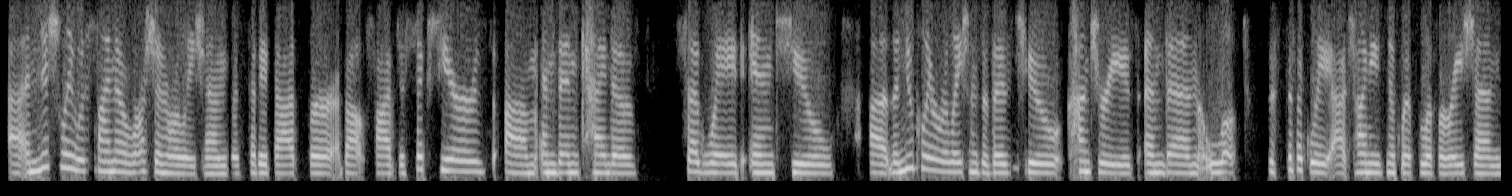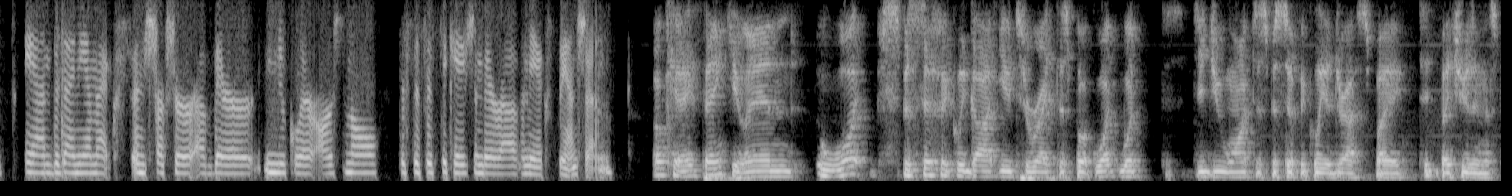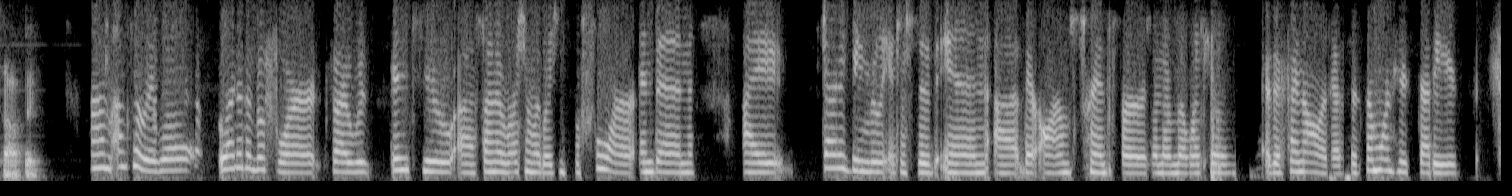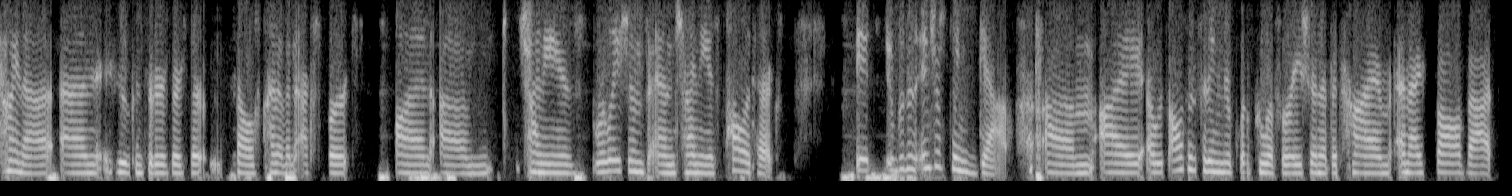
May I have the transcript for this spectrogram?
uh, initially was Sino Russian relations. I studied that for about five to six years um, and then kind of segued into uh, the nuclear relations of those two countries and then looked specifically at Chinese nuclear proliferation and the dynamics and structure of their nuclear arsenal, the sophistication thereof, and the expansion. Okay, thank you. And what specifically got you to write this book? What what did you want to specifically address by by choosing this topic? Um, absolutely. Well, like I said before, so I was into uh, Sino-Russian relations before, and then I started being really interested in uh, their arms transfers and their military as a sinologist, as someone who studies China and who considers herself kind of an expert on um, Chinese relations and Chinese politics, it, it was an interesting gap. Um, I, I was also studying nuclear proliferation at the time, and I saw that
